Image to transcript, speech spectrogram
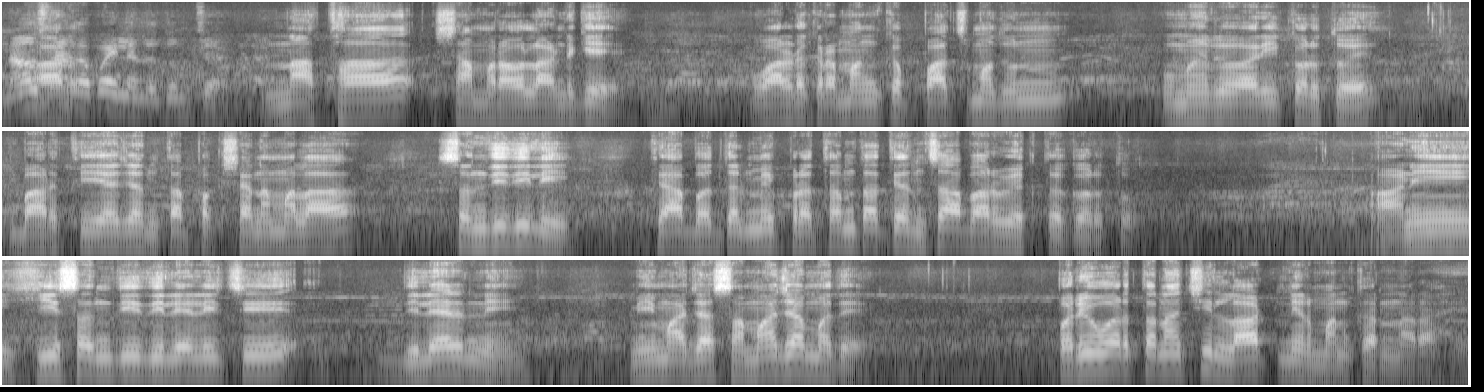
नाव सांगा पहिल्यांदा तुमचं. नाथा शामराव लांडगे वार्ड क्रमांक पाचमधून उमेदवारी करतो आहे भारतीय जनता पक्षानं मला संधी दिली. त्याबद्दल मी प्रथमतः त्यांचा आभार व्यक्त करतो. आणि ही संधी दिलेलीची दिल्याने मी माझ्या समाजामध्ये परिवर्तनाची लाट निर्माण करणार आहे.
